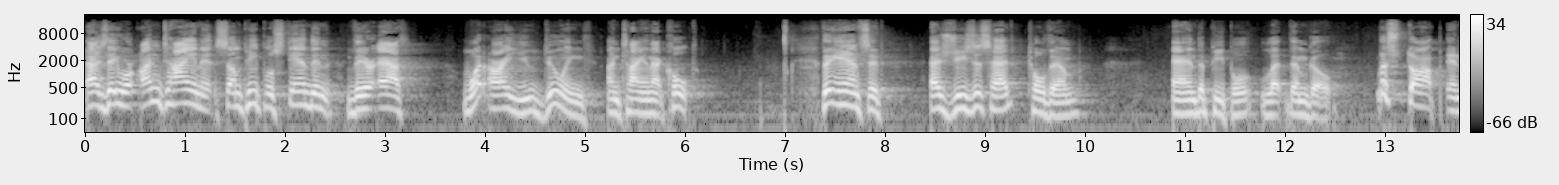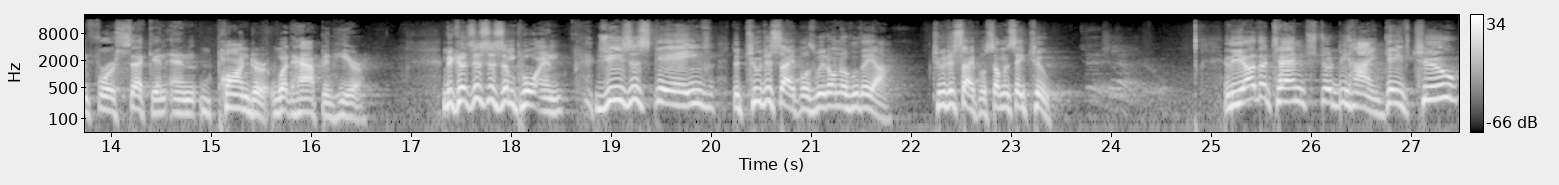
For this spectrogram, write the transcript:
As they were untying it, some people standing there asked, what are you doing untying that colt? They answered, As Jesus had told them, and the people let them go. Let's stop and for a second and ponder what happened here. Because this is important. Jesus gave the two disciples, we don't know who they are, two disciples. Someone say two. And the other 10 stood behind, gave two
